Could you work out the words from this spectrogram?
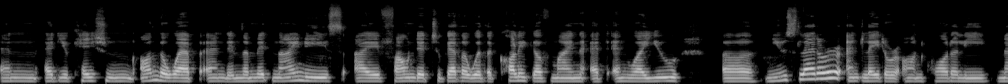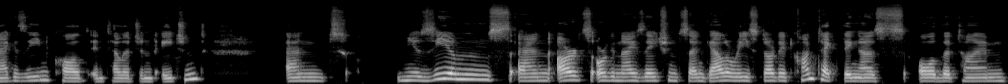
and education on the web. And in the mid 90s, I founded together with a colleague of mine at NYU a newsletter and later on quarterly magazine called Intelligent Agent. And museums and arts organizations and galleries started contacting us all the time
